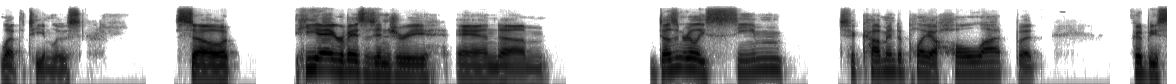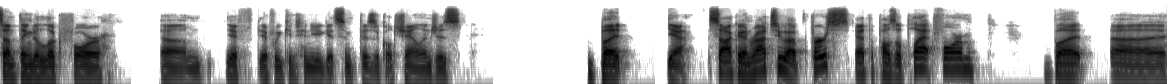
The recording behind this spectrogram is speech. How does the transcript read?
let the team loose." So he aggravates his injury and um doesn't really seem to come into play a whole lot, but could be something to look for um, if if we continue to get some physical challenges. But yeah, Soka and Ratu up first at the puzzle platform, but uh,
